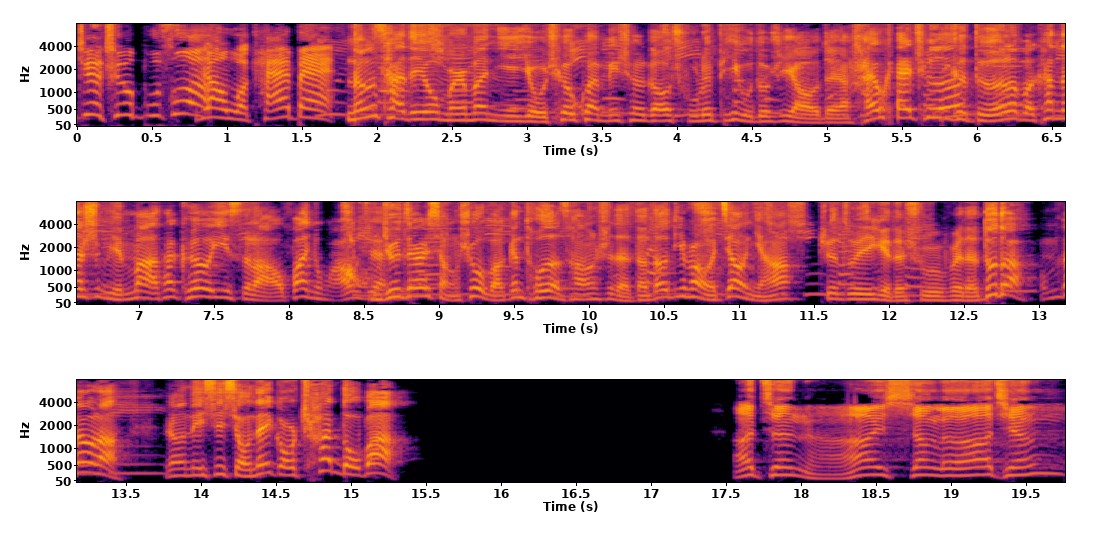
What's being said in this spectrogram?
这车不错，让我开呗。能踩的油门吗？你有车快没车高，除了屁股都是腰的，还要开车？你可得了吧，看他视频吧，他可有意思了，我帮你划过去，你就在这享受吧，跟头等舱似的。等到地方我叫你啊，这座椅给的舒服的。豆豆，我们到了，让那些小奶狗颤抖吧。阿珍爱上了阿强。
